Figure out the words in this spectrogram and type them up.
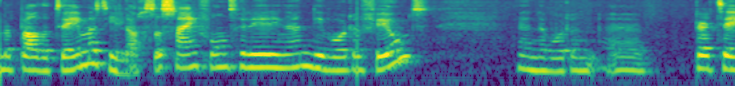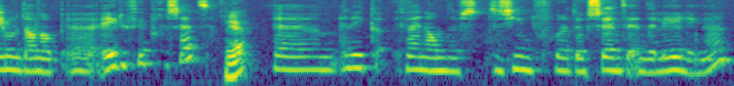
bepaalde thema's die lastig zijn voor onze leerlingen, die worden gefilmd. En er worden per thema dan op EduVip gezet. Ja. Um, en die zijn dan dus te zien voor de docenten en de leerlingen.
